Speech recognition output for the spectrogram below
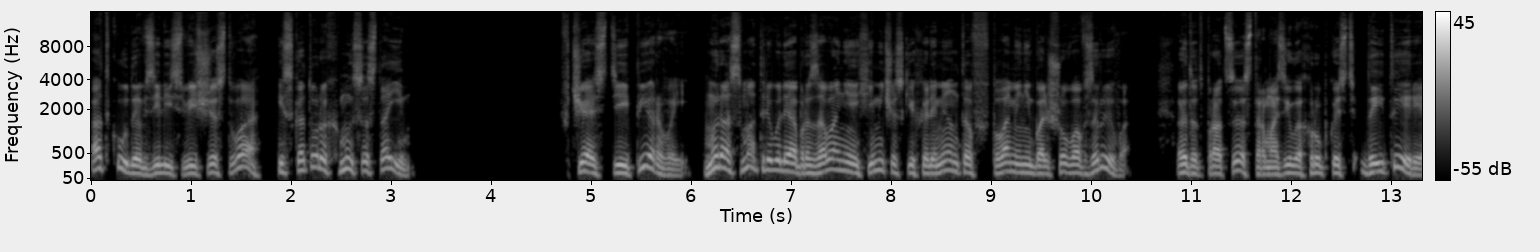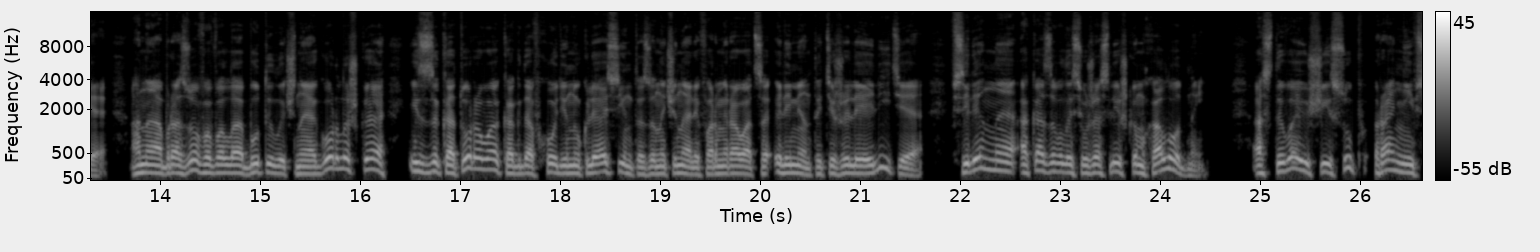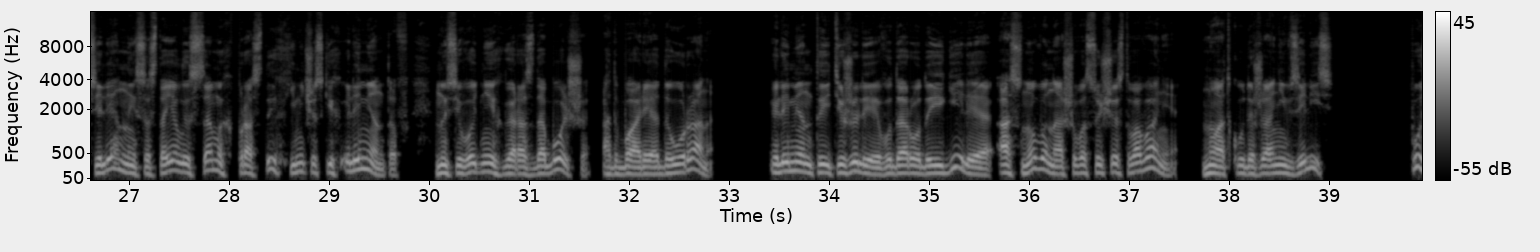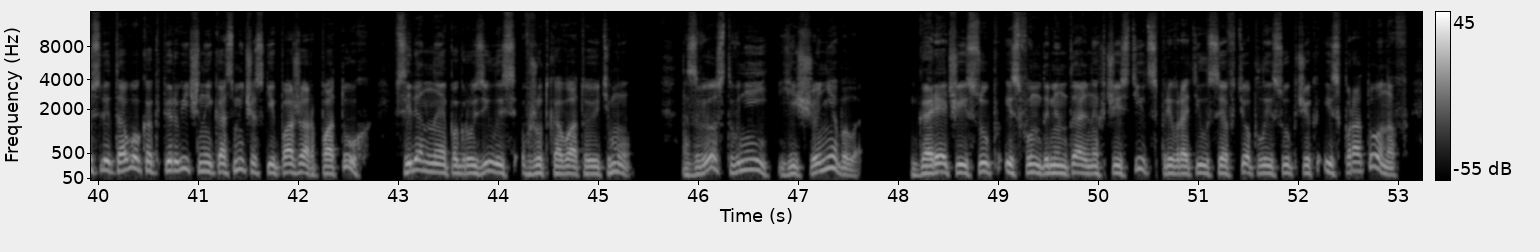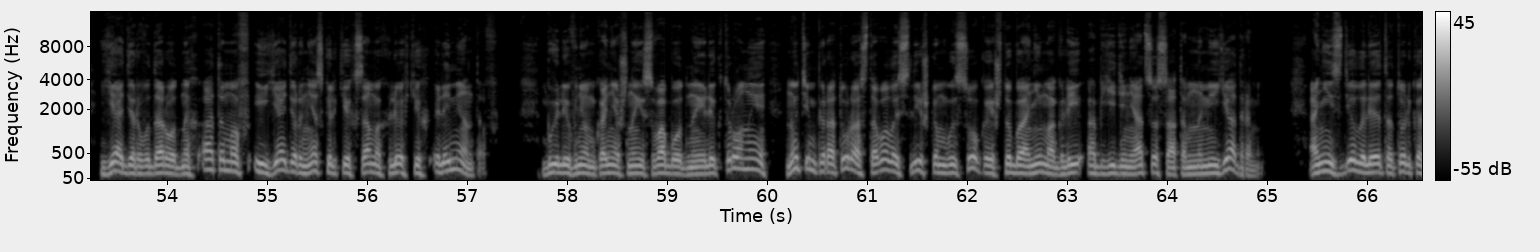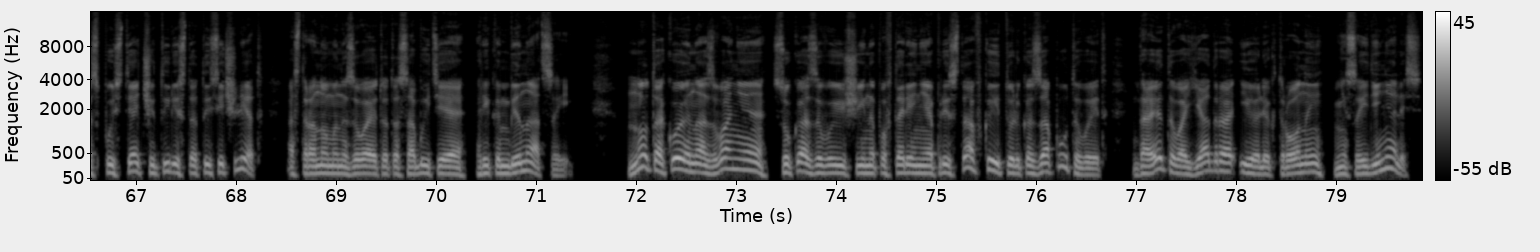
откуда взялись вещества, из которых мы состоим. В части первой мы рассматривали образование химических элементов в пламени Большого взрыва. Этот процесс тормозила хрупкость дейтерия, она образовывала бутылочное горлышко, из-за которого, когда в ходе нуклеосинтеза начинали формироваться элементы тяжелее лития, Вселенная оказывалась уже слишком холодной. Остывающий суп ранней Вселенной состоял из самых простых химических элементов, но сегодня их гораздо больше, от бария до урана. Элементы тяжелее водорода и гелия – основа нашего существования. Но откуда же они взялись? После того, как первичный космический пожар потух, Вселенная погрузилась в жутковатую тьму. Звезд в ней еще не было. Горячий суп из фундаментальных частиц превратился в теплый супчик из протонов, ядер водородных атомов и ядер нескольких самых легких элементов. Были в нем, конечно, и свободные электроны, но температура оставалась слишком высокой, чтобы они могли объединяться с атомными ядрами. Они сделали это только спустя 400 тысяч лет, астрономы называют это событие рекомбинацией. Но такое название, с указывающей на повторение приставкой, только запутывает, до этого ядра и электроны не соединялись.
